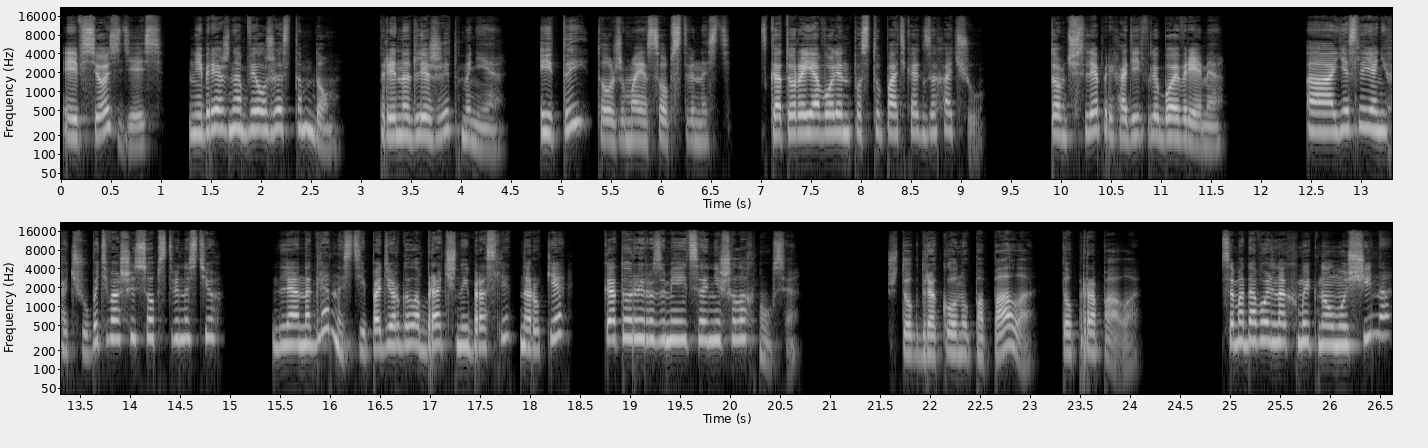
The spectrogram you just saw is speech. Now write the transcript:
и все здесь», — небрежно обвел жестом дом. «Принадлежит мне. И ты тоже моя собственность, с которой я волен поступать, как захочу в том числе приходить в любое время. А если я не хочу быть вашей собственностью? Для наглядности подергала брачный браслет на руке, который, разумеется, не шелохнулся. Что к дракону попало, то пропало. Самодовольно хмыкнул мужчина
